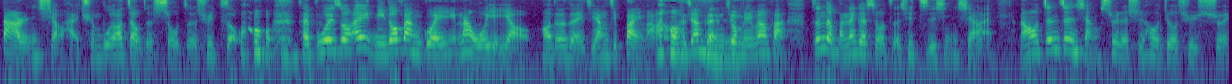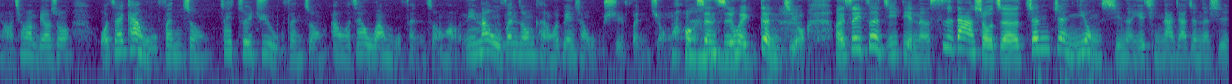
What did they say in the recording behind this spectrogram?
大人小孩全部要照着守则去走，才不会说，哎，你都犯规，那我也要，好，对不对？这样几拜嘛，哦 这样可能就没办法真的把那个守则去执行下来。然后真正想睡的时候就去睡哈，千万不要说我再看五分钟，再追剧五分钟啊，我再玩五分钟哈，你那五分钟可能会变成。五十分钟哦，甚至会更久啊！所以这几点呢，四大守则真正用心呢，也请大家真的是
